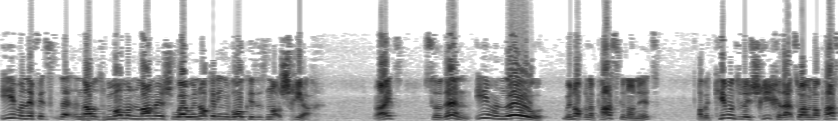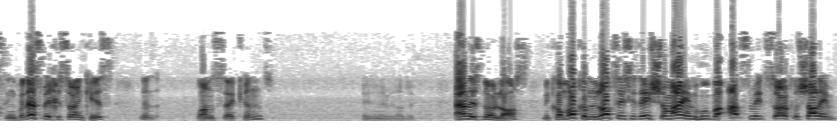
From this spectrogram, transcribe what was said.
even if it's now it's moment mamish where we're not getting involved because it's not shchiach, right? So then, even though we're not going to paskin on it, but kimun to shchicha, that's why we're not pasking. V'les bechisar and kiss. One second. And there's no loss. Mikomokum lotzes yidei shamayim hu ba'atzmi tzorach l'shalim.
